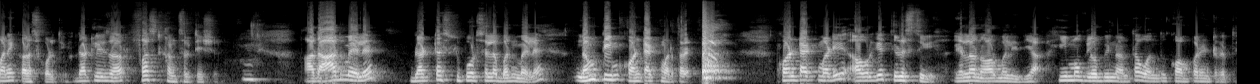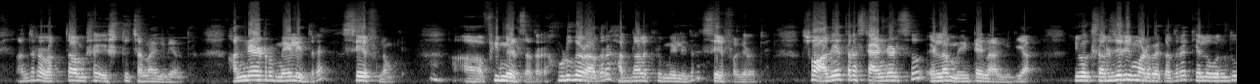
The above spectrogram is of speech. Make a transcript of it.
ಮನೆಗೆ ಕಳಿಸ್ಕೊಳ್ತೀವಿ. That is our first consultation ಅದಾದಮೇಲೆ ಬ್ಲಡ್ ಟೆಸ್ಟ್ ರಿಪೋರ್ಟ್ಸ್ ಎಲ್ಲ ಬಂದಮೇಲೆ ನಮ್ಮ ಟೀಮ್ ಕಾಂಟ್ಯಾಕ್ಟ್ ಮಾಡ್ತಾರೆ. ಕಾಂಟ್ಯಾಕ್ಟ್ ಮಾಡಿ ಅವ್ರಿಗೆ ತಿಳಿಸ್ತೀವಿ, ಎಲ್ಲ ನಾರ್ಮಲ್ ಇದೆಯಾ? ಹಿಮೋಗ್ಲೋಬಿನ್ ಅಂತ ಒಂದು ಕಾಂಪೊನೆಂಟ್ ಇರುತ್ತೆ. ಅಂದರೆ ರಕ್ತಾಂಶ ಎಷ್ಟು ಚೆನ್ನಾಗಿದೆ ಅಂತ. ಹನ್ನೆರಡರ ಮೇಲಿದ್ದರೆ ಸೇಫ್ ನಮಗೆ. ಫಿಮೇಲ್ಸ್ ಆದರೆ. ಹುಡುಗರಾದರೆ ಹದಿನಾಲ್ಕರ ಮೇಲಿದ್ದರೆ ಸೇಫ್ ಆಗಿರುತ್ತೆ. ಸೊ ಅದೇ ಥರ ಸ್ಟ್ಯಾಂಡರ್ಡ್ಸು ಎಲ್ಲ ಮೇಂಟೈನ್ ಆಗಿದೆಯಾ? ಇವಾಗ ಸರ್ಜರಿ ಮಾಡಬೇಕಾದ್ರೆ ಕೆಲವೊಂದು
